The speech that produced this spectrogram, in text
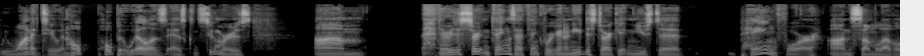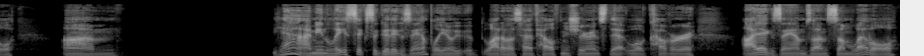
we want it to, and hope hope it will as as consumers, um, there are just certain things I think we're going to need to start getting used to paying for on some level. Um, yeah, I mean, LASIK's a good example. You know, a lot of us have health insurance that will cover eye exams on some level.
